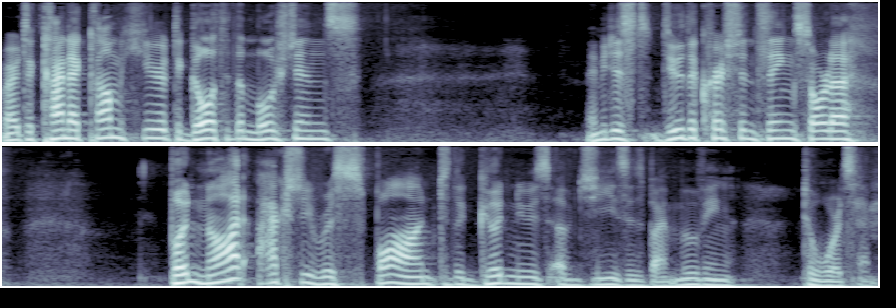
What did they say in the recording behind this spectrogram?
Right? To kind of come here to go through the motions, maybe just do the Christian thing, sort of, but not actually respond to the good news of Jesus by moving towards Him.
